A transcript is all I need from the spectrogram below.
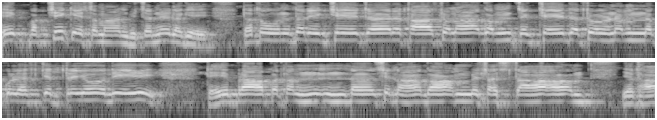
एक पक्षी के समान विचरने लगे। तथोन्तरिक्षे चरथा सुनागम चिक्षेद तूर्णम नकुल चित्रोदी ते प्रापतन सिनागाम विशस्ता यथा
